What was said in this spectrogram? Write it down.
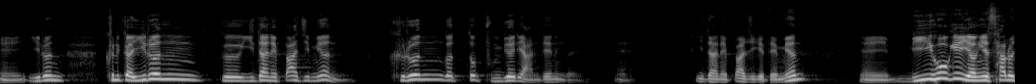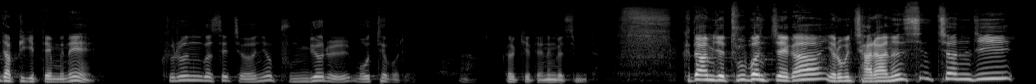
예, 이런 그러니까 이런 그 이단에 빠지면 그런 것도 분별이 안 되는 거예요. 예, 이단에 빠지게 되면 예, 미혹의 영에 사로잡히기 때문에 그런 것에 전혀 분별을 못 해버려요. 아, 그렇게 되는 것입니다. 그 다음 이제 두 번째가 여러분 잘 아는 신천지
